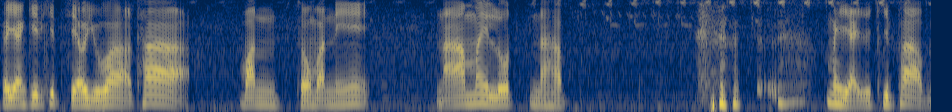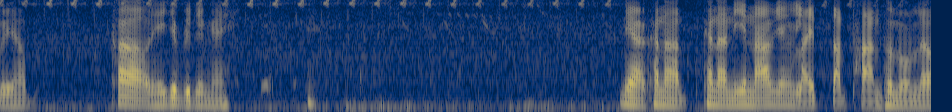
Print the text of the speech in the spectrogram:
ก็ยังคิดคิดเสียวอยู่ว่าถ้า วันสองวันนี้ น้ำไม่ลดนะครับ ไม่อยากจะคิดภาพเลยครับ ข้าวนี้จะเป็นยังไง เนี่ยขนาดขนาดนี้น้ำยังไหลตัดผ่านถนนแล้ว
